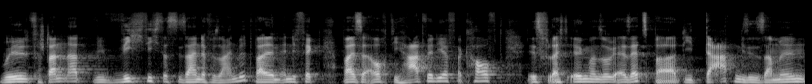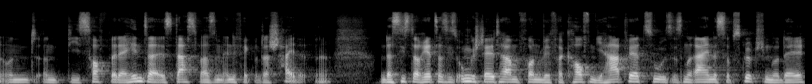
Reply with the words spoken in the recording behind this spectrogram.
Will verstanden hat, wie wichtig das Design dafür sein wird, weil im Endeffekt weiß er auch, die Hardware, die er verkauft, ist vielleicht irgendwann sogar ersetzbar. Die Daten, die sie sammeln und, und die Software dahinter ist das, was im Endeffekt unterscheidet. Ne? Und das siehst du auch jetzt, dass sie es umgestellt haben von wir verkaufen die Hardware zu, es ist ein reines Subscription-Modell.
